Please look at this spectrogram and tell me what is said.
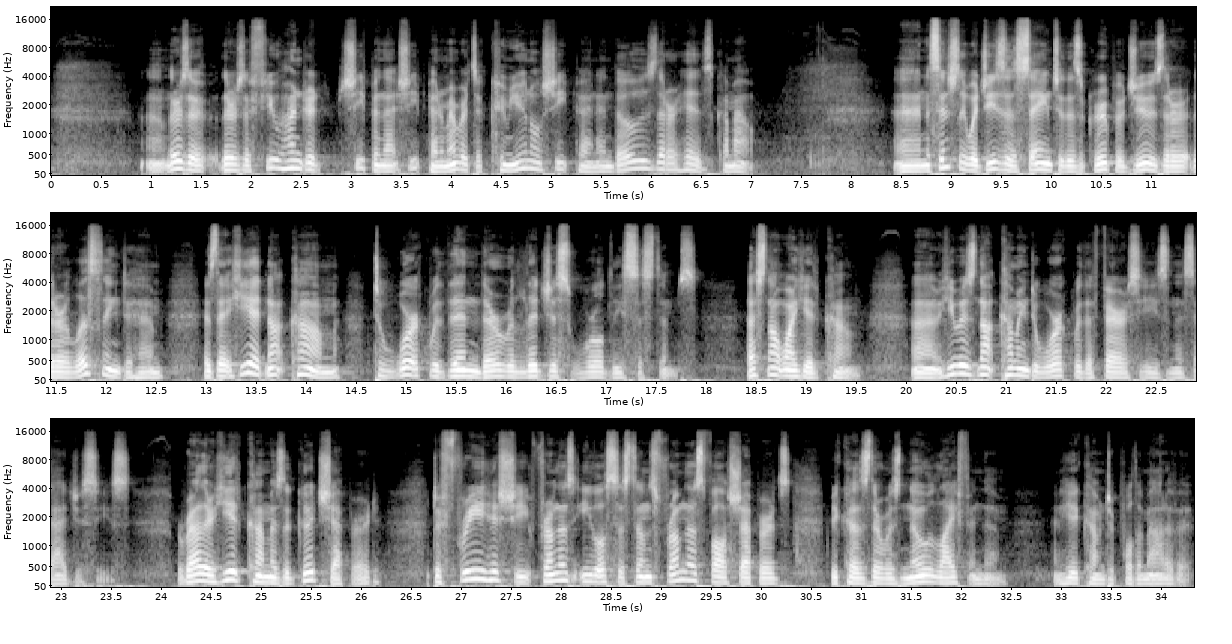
Uh, there's a there's a few hundred sheep in that sheep pen. Remember, it's a communal sheep pen, and those that are his come out. And essentially, what Jesus is saying to this group of Jews that are that are listening to him is that he had not come to work within their religious worldly systems. That's not why he had come. Uh, he was not coming to work with the Pharisees and the Sadducees rather he had come as a good shepherd to free his sheep from those evil systems, from those false shepherds, because there was no life in them, and he had come to pull them out of it.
